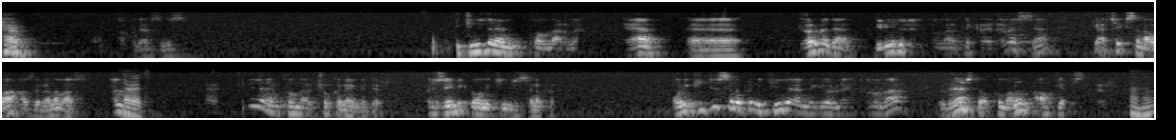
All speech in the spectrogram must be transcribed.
affedersiniz ikinci dönem konularını eğer e, görmeden birinci dönem konularını tekrar edemezse gerçek sınava hazırlanamaz. Ancak Evet. ikinci dönem konuları çok önemlidir. Özellikle 12. sınıfın. 12. sınıfın ikinci dönemde görülen konular üniversite okumanın altyapısıdır. Hı hı,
